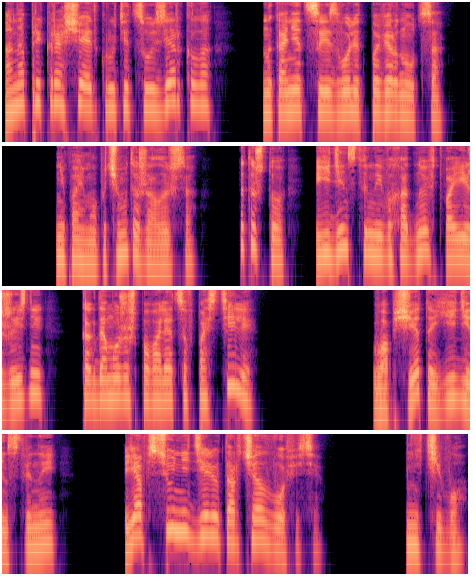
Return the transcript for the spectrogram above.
Она прекращает крутиться у зеркала, наконец соизволит повернуться. Не пойму, почему ты жалуешься? Это что, единственный выходной в твоей жизни, когда можешь поваляться в постели? Вообще-то единственный. Я всю неделю торчал в офисе. Ничего,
